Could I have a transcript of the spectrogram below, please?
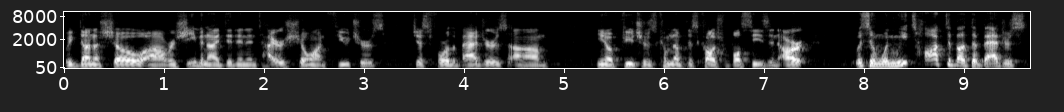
We've done a show, uh, Rajiv and I did an entire show on futures just for the Badgers. Um, you know, futures coming up this college football season. Are listen, when we talked about the Badgers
